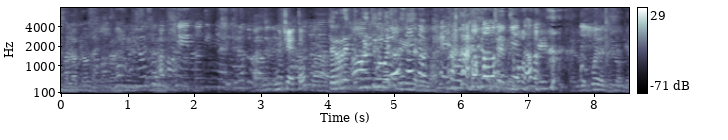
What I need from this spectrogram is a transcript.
Se lo acabo de comprar. Orgulloso objeto, dime algo. ¿Un cheto? Te reto, güey, tú no vas a decir eso. No puedes decir que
